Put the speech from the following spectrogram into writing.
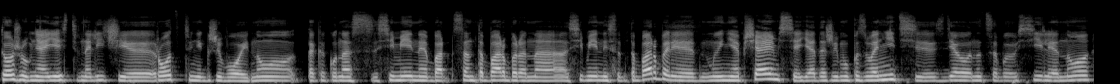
тоже у меня есть в наличии родственник живой, но так как у нас семейная бар... Санта-Барбара на семейной Санта-Барбаре, мы не общаемся, я даже ему позвонить э, сделала над собой усилия, но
